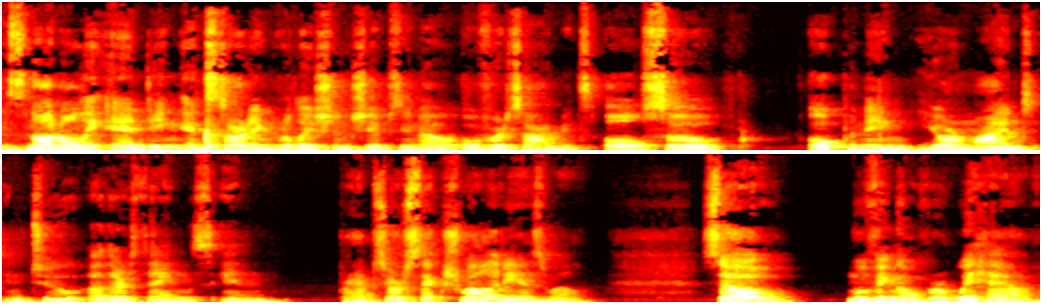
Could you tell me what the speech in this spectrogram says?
it's not only ending and starting relationships you know over time. It's also opening your mind into other things in perhaps your sexuality as well. So moving over we have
